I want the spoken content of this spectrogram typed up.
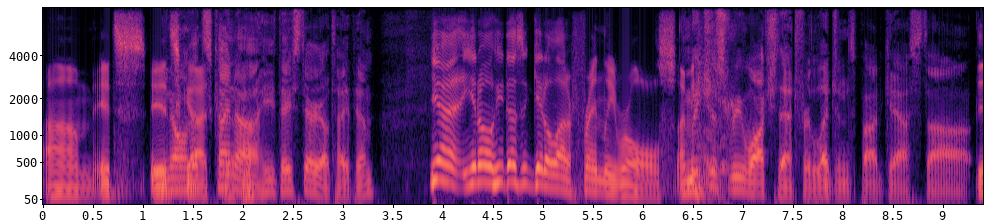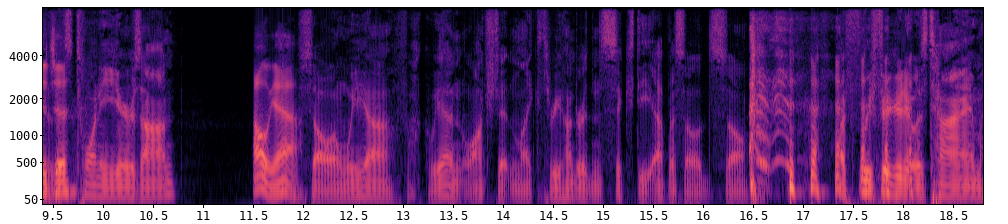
Um, it's You it's know, got that's kind uh, of he. They stereotype him. yeah. You know, he doesn't get a lot of friendly roles. I mean, we just rewatched that for Legends podcast. Uh, Did? It's twenty years on. oh yeah, So, and we uh, fuck, we hadn't watched it in like three hundred and sixty episodes. So, I, we figured it was time.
